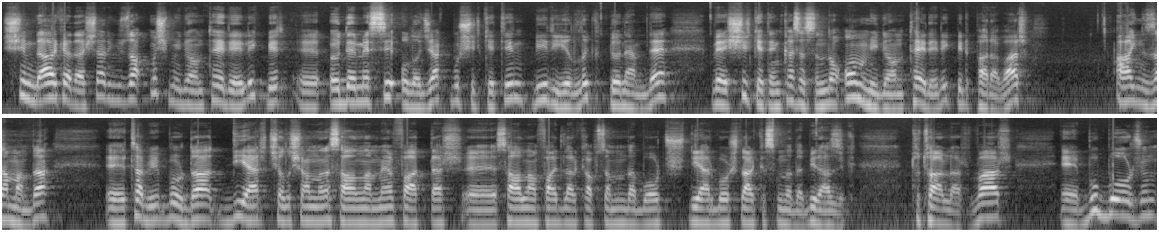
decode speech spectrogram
Şimdi arkadaşlar 160 milyon TL'lik bir e, ödemesi olacak bu şirketin bir yıllık dönemde ve şirketin kasasında 10 milyon TL'lik bir para var. Aynı zamanda e, tabi burada diğer çalışanlara sağlanan menfaatler, e, sağlanan faydalar kapsamında borç, diğer borçlar kısmında da birazcık tutarlar var. E, bu borcun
